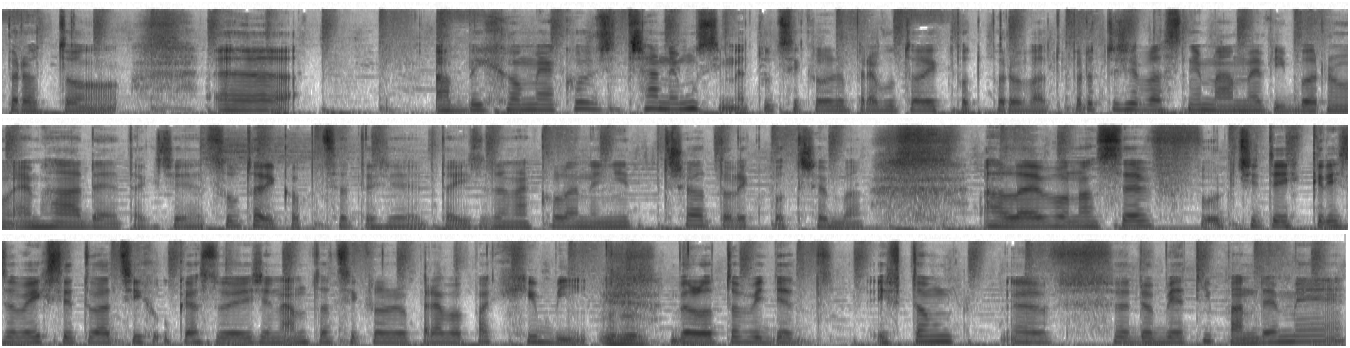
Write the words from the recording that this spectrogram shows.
pro to, abychom jako, že třeba nemusíme tu cyklodopravu tolik podporovat, protože vlastně máme výbornou MHD, takže jsou tady kopce, takže ta jízda na kole není třeba tolik potřeba, ale ono se v určitých krizových situacích ukazuje, že nám ta cyklodoprava pak chybí. Mm-hmm. Bylo to vidět i v tom eh, v době té pandemie,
